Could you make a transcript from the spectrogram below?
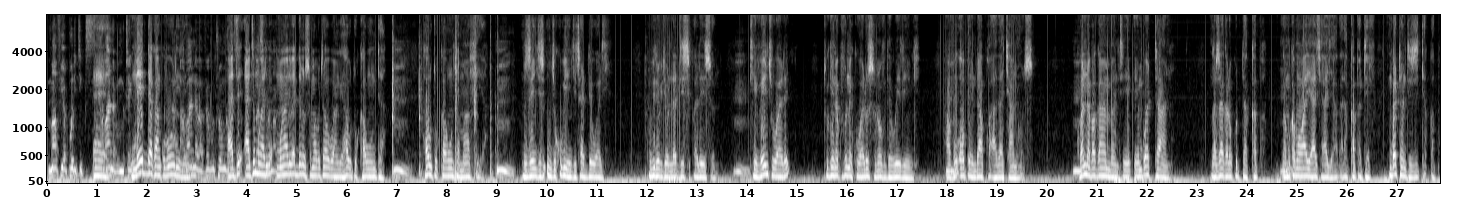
mafia politics. Eh, bamutege. nedda kankubuulire Abana bave kutonga. ate ate basi- mwali basi mafia. mwali badde musoma butabo bwange how to counter Mm. how to counter mafia Mm. nze ngi- ngikubye ngitadde wali mu biro byonna disparation Mm. eventually tugenda kufuna coalition of the willing have opened up other channels. Kuba nabagamba nti embwa ttaano nga zaagala okutta kapa nga mukama waayo akyajagala kapa tefu embwa ttaano tezitta kapa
